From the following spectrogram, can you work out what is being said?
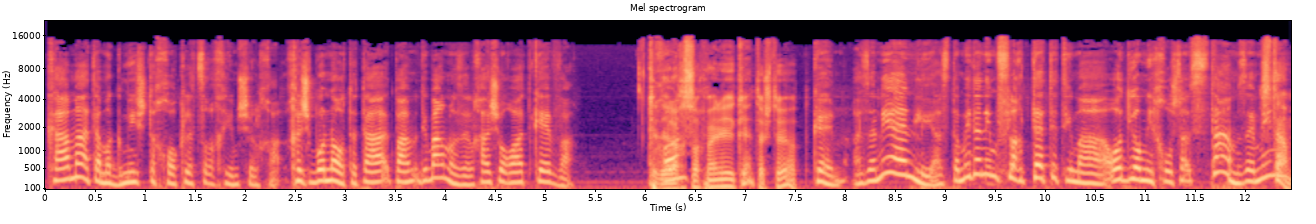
כמה אתה מגמיש את החוק לצרכים שלך. חשבונות, אתה, פעם דיברנו על זה, לך יש הוראת קבע. כדי נכון? לחסוך ממני, כן, את השטויות. כן, אז אני אין לי, אז תמיד אני מפלרטטת עם העוד יום איחור, סתם, זה מין... סתם.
